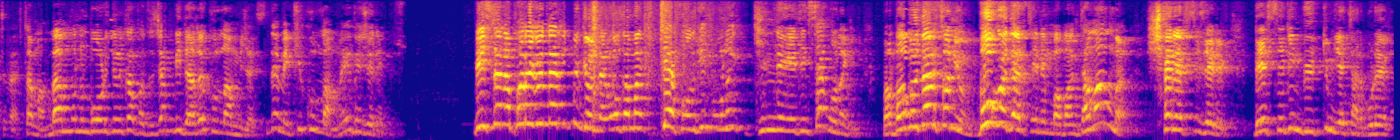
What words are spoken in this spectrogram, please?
kartı ver. Tamam ben bunun borcunu kapatacağım. Bir daha da kullanmayacaksın. Demek ki kullanmayı beceremiyorsun. Biz sana para gönderdik mi gönder. O zaman defol git ona kimle yediysen ona git. Babam öder sanıyorum. Bu öder senin baban tamam mı? Şerefsiz herif. Besledim büyüttüm yeter buraya.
